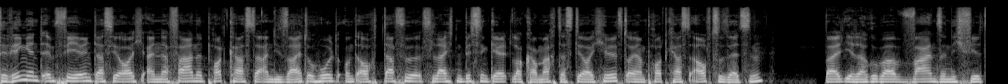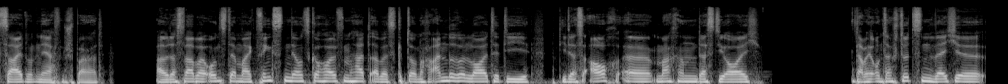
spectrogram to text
dringend empfehlen, dass ihr euch einen erfahrenen Podcaster an die Seite holt und auch dafür vielleicht ein bisschen Geld locker macht, dass der euch hilft, euren Podcast aufzusetzen, weil ihr darüber wahnsinnig viel Zeit und Nerven spart. Also das war bei uns der Mike Pfingsten, der uns geholfen hat, aber es gibt auch noch andere Leute, die, die das auch äh, machen, dass die euch dabei unterstützen, welche,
